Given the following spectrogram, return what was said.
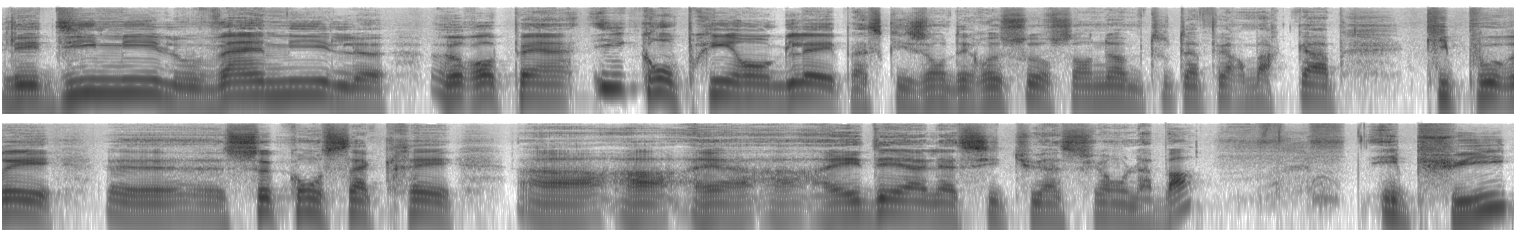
les 10 000 ou 20 000 Européens, y compris anglais, parce qu'ils ont des ressources en hommes tout à fait remarquables, qui pourraient euh, se consacrer à, aider à la situation là-bas. Et puis,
